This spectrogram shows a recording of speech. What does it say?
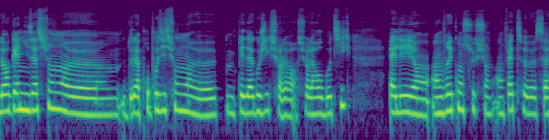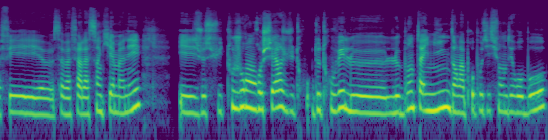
L'organisation euh, de la proposition pédagogique sur la robotique, elle est en, vraie construction. En fait, euh, ça, fait, euh, ça va faire la cinquième année et je suis toujours en recherche de trouver le, bon timing dans la proposition des robots,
